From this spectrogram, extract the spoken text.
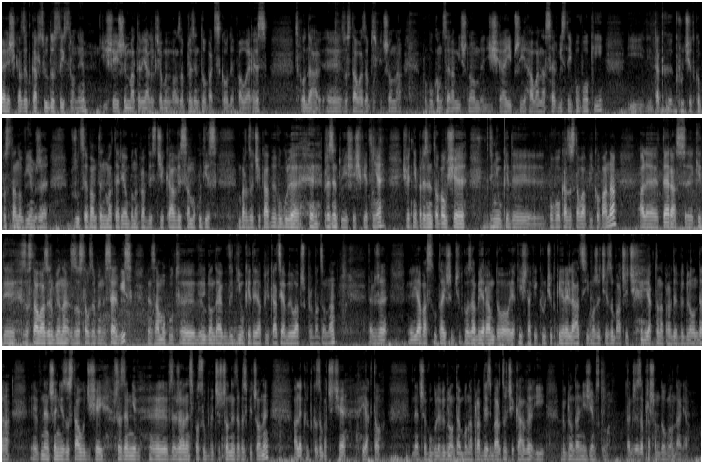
Cześć, KZKar Sudo z tej strony. W dzisiejszym materiale chciałbym Wam zaprezentować Skodę VRS. Skoda y, została zabezpieczona powłoką ceramiczną. Dzisiaj przyjechała na serwis tej powłoki i tak króciutko postanowiłem, że wrzucę Wam ten materiał, bo naprawdę jest ciekawy. Samochód jest bardzo ciekawy. W ogóle y, prezentuje się świetnie. Świetnie prezentował się w dniu, kiedy powłoka została aplikowana ale teraz, y, kiedy została zrobiona, został zrobiony serwis, ten samochód y, wygląda jak w dniu, kiedy aplikacja była przeprowadzona. Także y, ja Was tutaj szybciutko zabieram do jakiejś takiej króciutkiej relacji. Możecie zobaczyć, jak to naprawdę wygląda. Wnętrze nie zostało dzisiaj przeze mnie w żaden sposób wyczyszczone, zabezpieczone, ale krótko zobaczycie, jak to wnętrze w ogóle wygląda, bo naprawdę jest bardzo ciekawe i wygląda nieziemsko. Także zapraszam do oglądania.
